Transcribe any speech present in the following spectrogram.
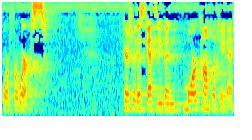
or for worse. Here's where this gets even more complicated.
